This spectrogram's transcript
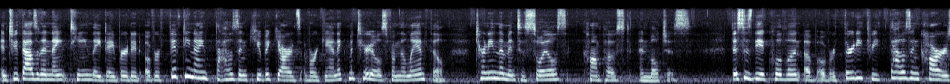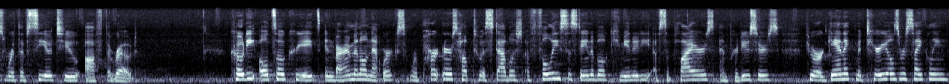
In 2019, they diverted over 59,000 cubic yards of organic materials from the landfill, turning them into soils, compost, and mulches. This is the equivalent of over 33,000 cars worth of CO2 off the road. Cody also creates environmental networks where partners help to establish a fully sustainable community of suppliers and producers through organic materials recycling,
